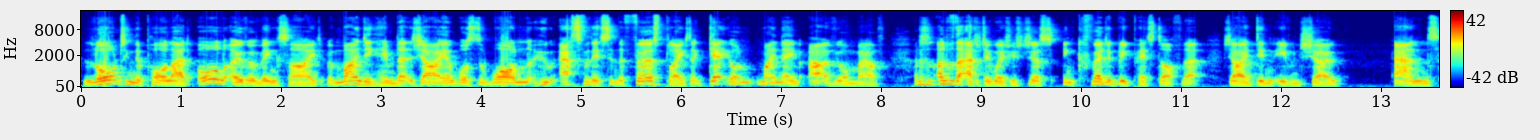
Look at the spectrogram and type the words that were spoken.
launching the poor lad all over ringside, reminding him that Xia was the one who asked for this in the first place. Like, get your my name out of your mouth. I just love that attitude where she's just incredibly pissed off that Xia didn't even show. And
